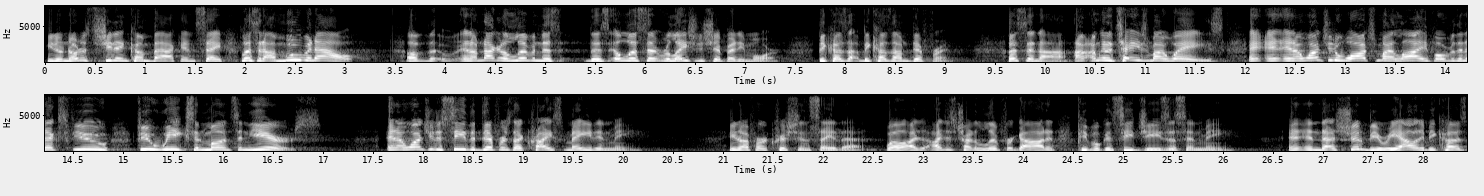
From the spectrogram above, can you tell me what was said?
You know, notice she didn't come back and say, Listen, I'm moving out of the, and I'm not going to live in this, this illicit relationship anymore because, because I'm different. Listen, I, am going to change my ways. And, and, and I want you to watch my life over the next few, few weeks and months and years. And I want you to see the difference that Christ made in me. You know, I've heard Christians say that. Well, I, I just try to live for God and people can see Jesus in me. And, and, that should be reality because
